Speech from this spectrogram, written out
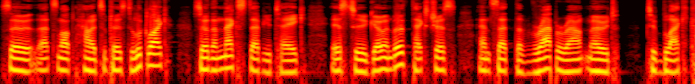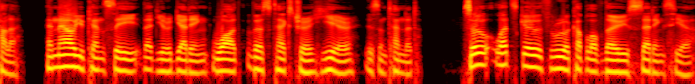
so that's not how it's supposed to look like. So the next step you take is to go in both textures and set the wraparound mode to black color. And now you can see that you're getting what this texture here is intended. So let's go through a couple of those settings here.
